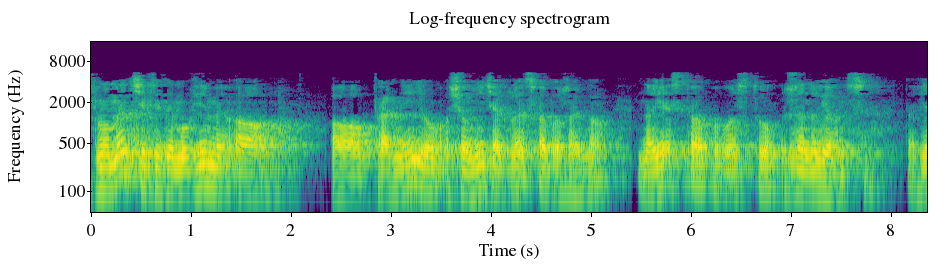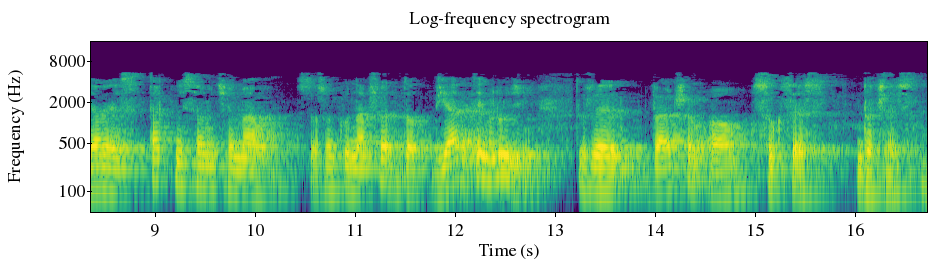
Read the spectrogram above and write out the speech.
w momencie, kiedy mówimy o, o pragnieniu osiągnięcia Królestwa Bożego, no jest to po prostu żenujące. Ta wiara jest tak niesamowicie mała w stosunku na przykład do wiary tych ludzi, którzy walczą o sukces doczesny.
